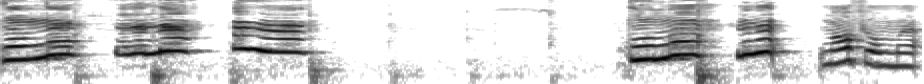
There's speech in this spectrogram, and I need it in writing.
Dın dın dın dın. Ne yapıyorum ben?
